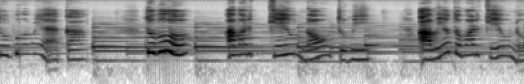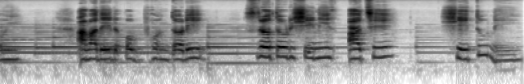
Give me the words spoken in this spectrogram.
তবু আমি একা। তবুও আমার কেউ নও তুমি। আমিও তোমার কেউ নই। আমাদের অভ্যন্তরে স্রোতর সিনি আছে সেতু নেই।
